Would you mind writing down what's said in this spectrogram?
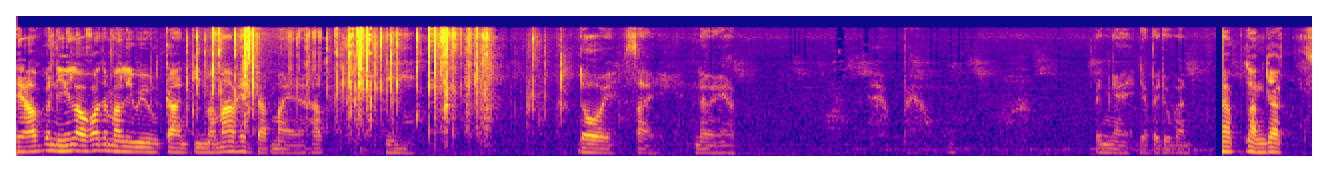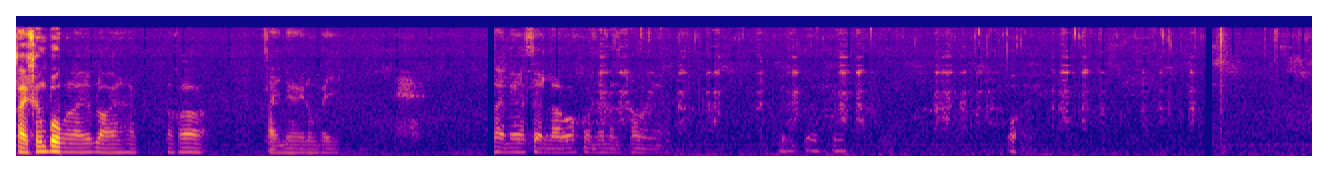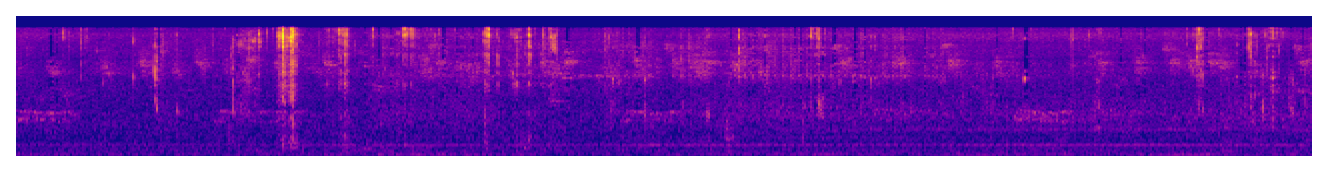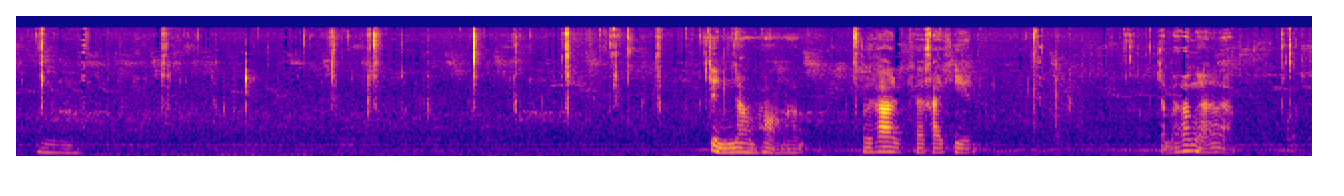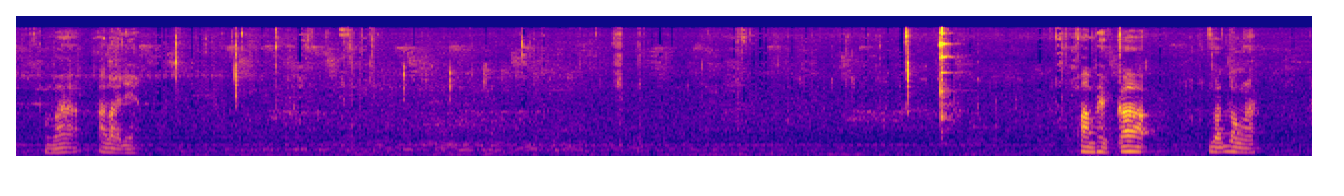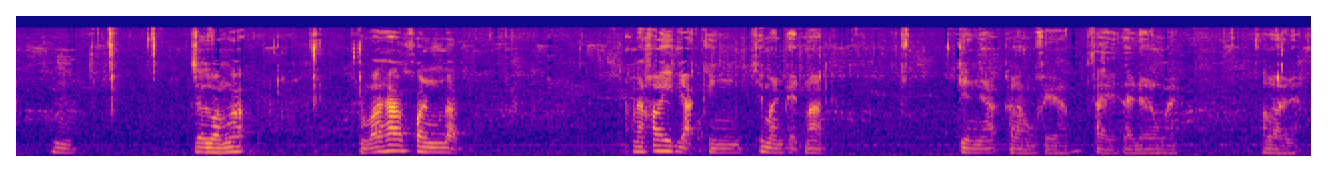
ดีครับวันนี้เราก็จะมารีวิวการกินมาม่าเผ็ดแบบใหม่นะครับนี่โดยใส่เนยครับ เป็นไง เดี๋ยวไปดูกันครับ หลังจากใส่เครื่องปรุงอะไรเรียบร้อยนะครับ แล้วก็ใส่เนยลงไปใส่เนยเสร็จเราก็คนให้มันเข้ากันนะครับปึ๊บปึ๊บปึ๊บโอ้ย กลิ่นยำหอมครับรสชาติคล้ายๆคีนแต่ไม่ค่อยเหมือนเท่าไหร่ครับผมว่าอร่อยดีความเผ็ดก็ลดลงนะอืมโดยรวมก็ผมว่าถ้าคนแบบ ไม่ค่อยอยากกินที่มันเผ็ดมาก กินเนี้ยกำลังโอเคครับ ใส่ใส่เนยลงไป อร่อยเลย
